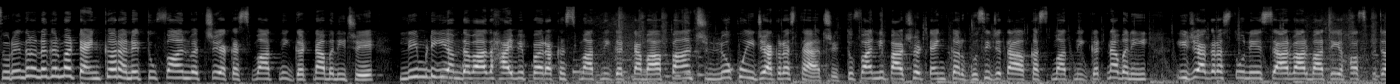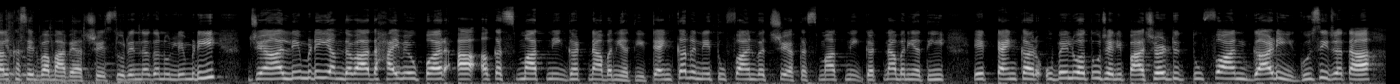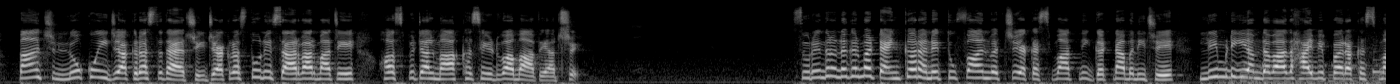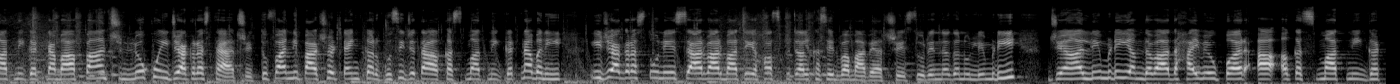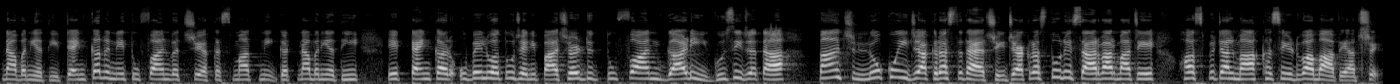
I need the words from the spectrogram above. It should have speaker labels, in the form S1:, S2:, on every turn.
S1: સુરેન્દ્રનગરમાં ટેન્કર અને તુફાન વચ્ચે અકસ્માતની ઘટના બની છે લીમડી અમદાવાદ હાઈવે પર અકસ્માતની ઘટનામાં પાંચ લોકો ઈજાગ્રસ્ત થયા છે તુફાનની પાછળ ટેન્કર ઘૂસી જતા અકસ્માતની ઘટના બની ઈજાગ્રસ્તોને સારવાર માટે હોસ્પિટલ ખસેડવામાં આવ્યા છે સુરેન્દ્રનગરનું લીમડી જ્યાં લીમડી અમદાવાદ હાઈવે ઉપર આ અકસ્માતની ઘટના બની હતી ટેન્કર અને તુફાન વચ્ચે અકસ્માતની ઘટના બની હતી એક ટેન્કર ઉભેલું હતું જેની પાછળ તુફાન ગાડી ઘૂસી જતા પાંચ લોકો ઇજાગ્રસ્ત થયા છે ઇજાગ્રસ્તોને સારવાર માટે હોસ્પિટલમાં ખસેડવામાં આવ્યા છે સુરેન્દ્રનગરમાં ટેન્કર અને તુફાન વચ્ચે અકસ્માતની ઘટના બની છે લીમડી અમદાવાદ હાઈવે પર અકસ્માતની ઘટનામાં પાંચ લોકો ઇજાગ્રસ્ત થયા છે તુફાનની પાછળ ટેન્કર ઘૂસી જતા અકસ્માતની ઘટના બની ઈજાગ્રસ્તોને સારવાર માટે હોસ્પિટલ ખસેડવામાં આવ્યા છે સુરેન્દ્રનગરનું લીમડી જ્યાં લીમડી અમદાવાદ હાઈવે ઉપર આ અકસ્માતની ઘટના બની હતી ટેન્કર અને તુફાન વચ્ચે અકસ્માતની ઘટના બની હતી એક ટેન્કર ઉભેલું હતું જેની પાછળ તુફાન ગાડી ઘૂસી જતા પાંચ લોકો ઇજાગ્રસ્ત થયા છે ઇજાગ્રસ્તોને સારવાર માટે હોસ્પિટલમાં ખસેડવામાં આવ્યા છે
